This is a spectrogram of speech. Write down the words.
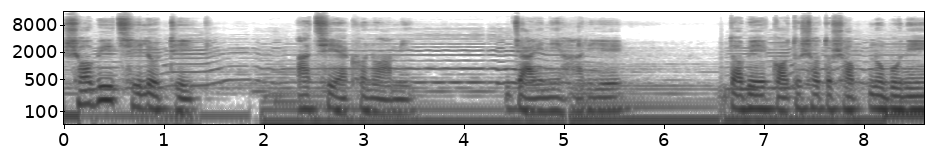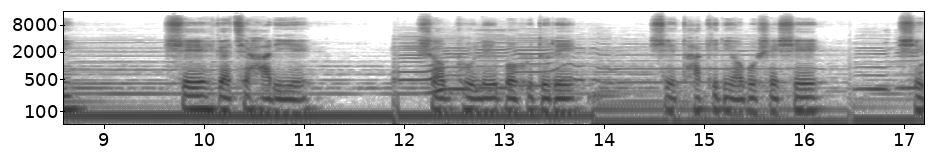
সবই ছিল ঠিক। আছি এখনও আমি। যাইনি হারিয়ে। তবে কত শত স্বপ্ন বুনি, সে গেছে হারিয়ে। সব ভুলে বহুদূরে সে থাকিনি অবশেষে, সে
